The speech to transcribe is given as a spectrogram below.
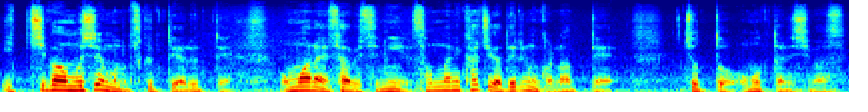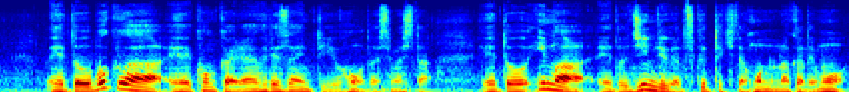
一番面白いものを作ってやるって思わないサービスにそんなに価値が出るのかなってちょっと思ったりします。えーと、僕は、えー、今回「ライフデザイン」という本を出しました、えーと、今、えーと、人類が作ってきた本の中でも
